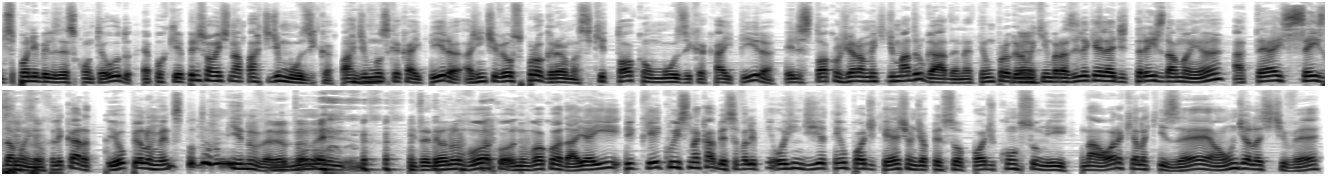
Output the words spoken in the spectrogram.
disponibilizar esse conteúdo é porque, principalmente na parte de música, parte uhum. de música caipira, a gente vê os programas que tocam música caipira, eles tocam geralmente de madrugada, né? Tem um programa é. aqui em Brasília que ele é de 3 da manhã até as 6 da manhã. Eu falei, cara, eu pelo menos tô dormindo, velho. Eu não, não, entendeu? Eu não vou, não vou acordar. E aí, fiquei com isso na cabeça. Eu falei, hoje em dia tem um podcast onde a pessoa pode consumir na hora que ela quiser, aonde ela estiver.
